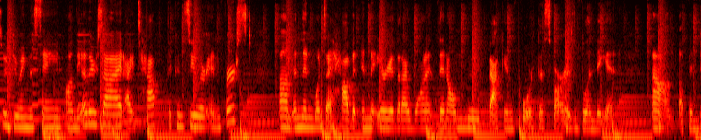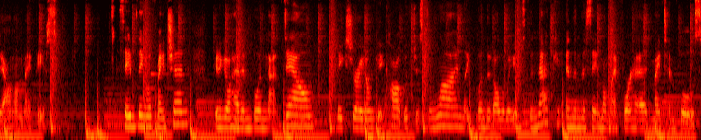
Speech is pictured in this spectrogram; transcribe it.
So doing the same on the other side, I tap the concealer in first, um, and then once I have it in the area that I want it, then I'll move back and forth as far as blending it um, up and down on my face. Same thing with my chin. I'm gonna go ahead and blend that down. Make sure I don't get caught with just a line, like blend it all the way into the neck, and then the same on my forehead, my temples,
